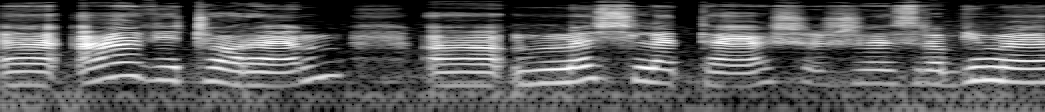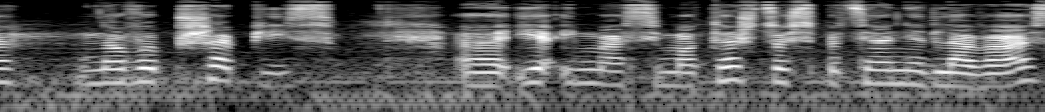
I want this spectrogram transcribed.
E, A wieczorem e, myślę też, że zrobimy nowy przepis. Ja i Massimo też coś specjalnie dla Was,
